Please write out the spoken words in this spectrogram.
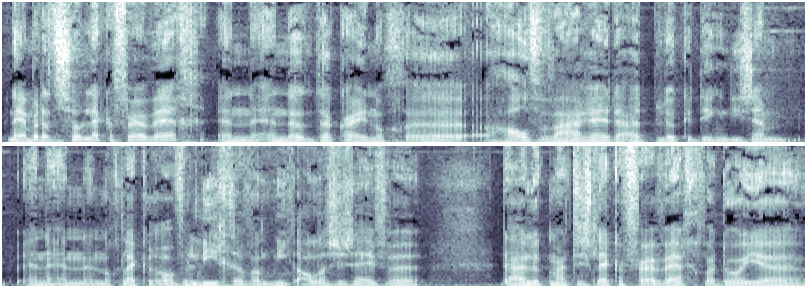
nee, maar dat is zo lekker ver weg. En, en da- daar kan je nog eh, halve waarheden uitplukken. Dingen die zijn... En, en nog lekker over liegen. Want niet alles is even duidelijk. Maar het is lekker ver weg, waardoor je... Het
